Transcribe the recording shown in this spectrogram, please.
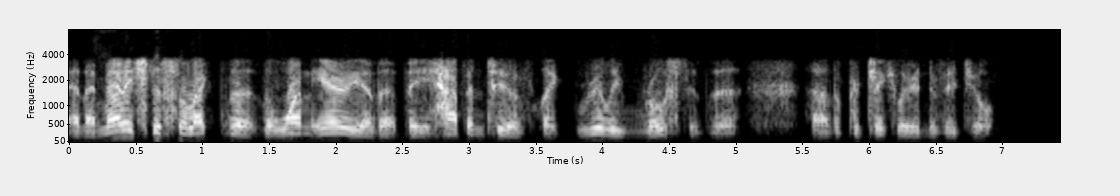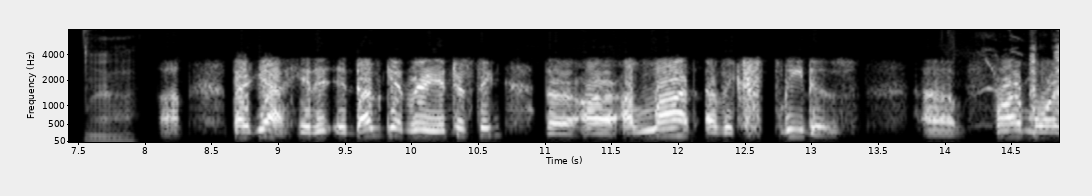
and I managed to select the the one area that they happened to have like really roasted the uh, the particular individual. Yeah. Um, but yeah, it it does get very interesting. There are a lot of expletives, uh, far more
